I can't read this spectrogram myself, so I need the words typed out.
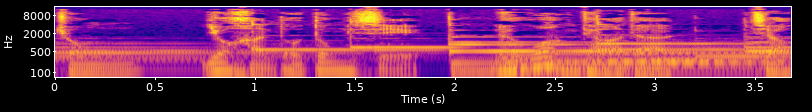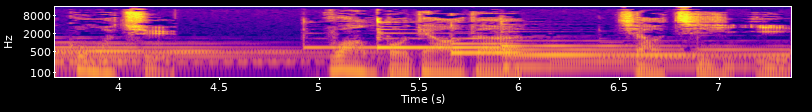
中有很多东西，能忘掉的叫过去，忘不掉的叫记忆。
